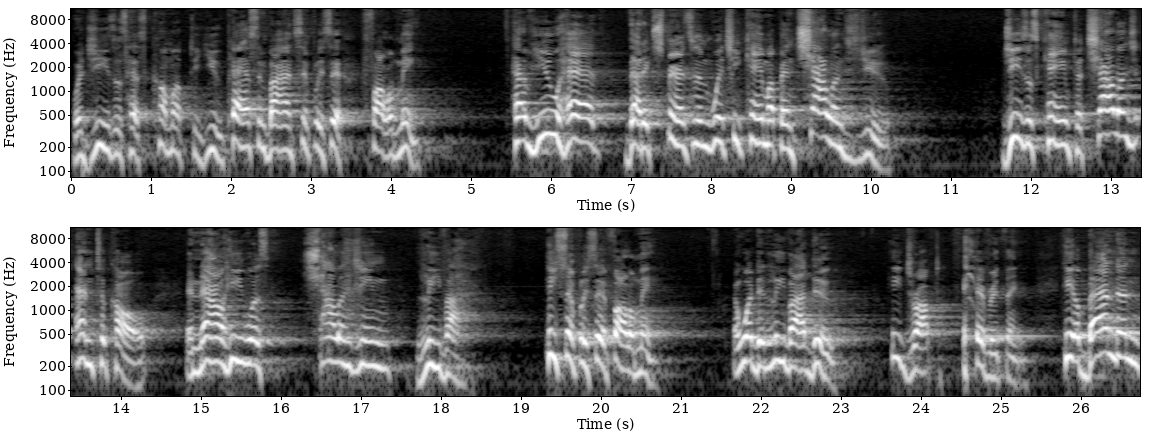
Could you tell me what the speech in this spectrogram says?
where Jesus has come up to you, passing by, and simply said, Follow me? Have you had that experience in which he came up and challenged you? Jesus came to challenge and to call, and now he was challenging Levi. He simply said, Follow me. And what did Levi do? He dropped everything. He abandoned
